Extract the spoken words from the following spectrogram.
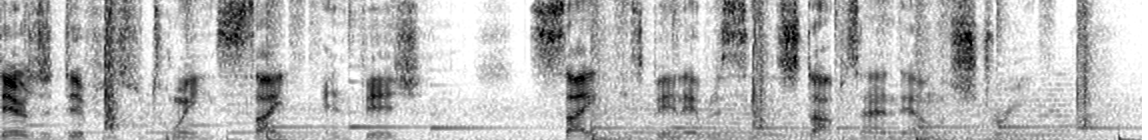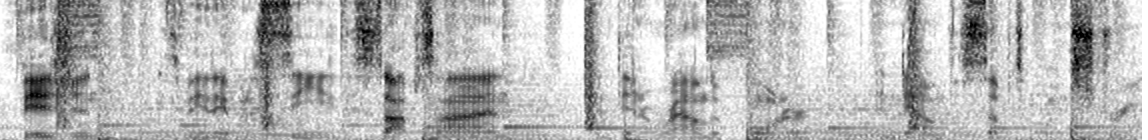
There's a difference between sight and vision. Sight is being able to see the stop sign down the street. Vision is being able to see the stop sign and then around the corner and down the subsequent street.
